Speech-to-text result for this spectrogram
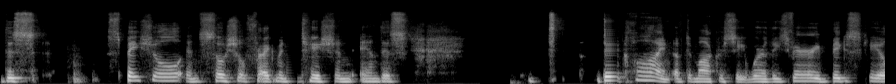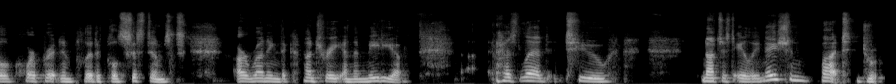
this spatial and social fragmentation and this decline of democracy, where these very big scale corporate and political systems are running the country and the media, has led to not just alienation, but dr-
